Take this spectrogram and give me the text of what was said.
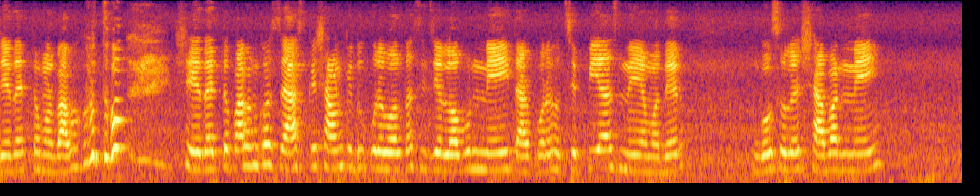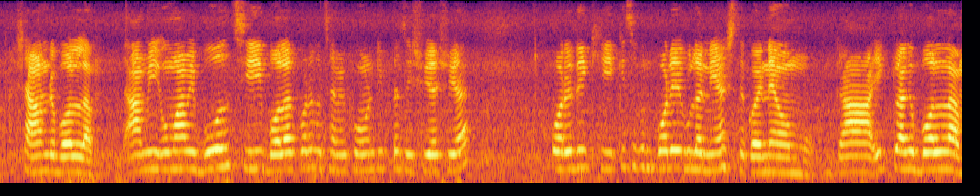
যে দায়িত্ব আমার বাবা করতো, সে দায়িত্ব পালন করছে। আজকে শাওনকে দুপুরে বলতাছি যে লবণ নেই, তারপরে হচ্ছে পেঁয়াজ নেই আমাদের, গোসলের সাবান নেই। শাওনরে বললাম, আমি ওমা আমি বলছি, বলার পরে হচ্ছে আমি ফোন টিপতেছি শুয়া শুয়া পরে দেখি কিছুক্ষণ পরে এগুলো নিয়ে আসছে কয় নেও আম্মু। গা একটু আগে বললাম।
